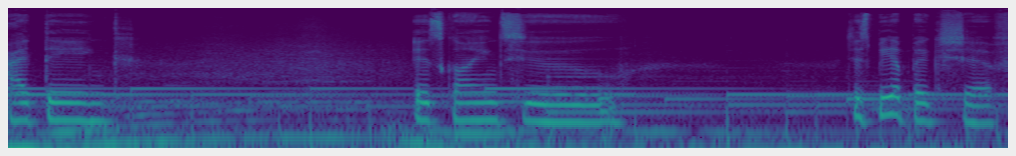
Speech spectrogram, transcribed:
I think it's going to just be a big shift.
